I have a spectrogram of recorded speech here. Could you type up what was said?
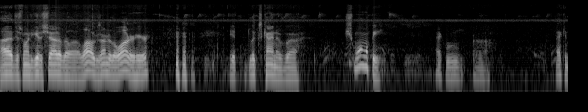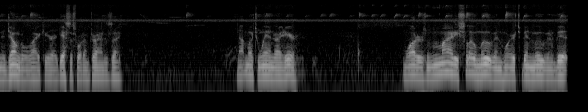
I just wanted to get a shot of the logs under the water here. it looks kind of uh, swampy. Back, uh, back in the jungle like here, I guess is what I'm trying to say. Not much wind right here. Water's mighty slow moving where it's been moving a bit,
